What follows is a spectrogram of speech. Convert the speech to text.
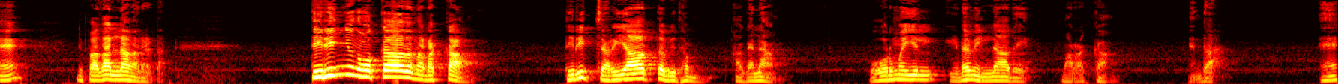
ഏ? ഇനിയിപ്പോൾ അതല്ല പറയട്ടെ. തിരിഞ്ഞു നോക്കാതെ നടക്കാം. തിരിച്ചറിയാത്ത വിധം അകലാം. ഓർമ്മയിൽ ഇടമില്ലാതെ മറക്കാം. എന്താ? ഏ?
